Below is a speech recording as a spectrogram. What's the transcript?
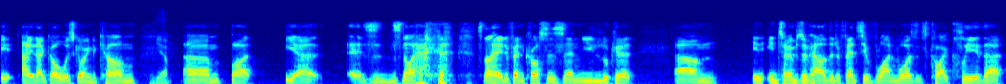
it, a that goal was going to come. Yep. Um, but yeah, it's it's not how, it's not how you defend crosses. And you look at um, in in terms of how the defensive line was, it's quite clear that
